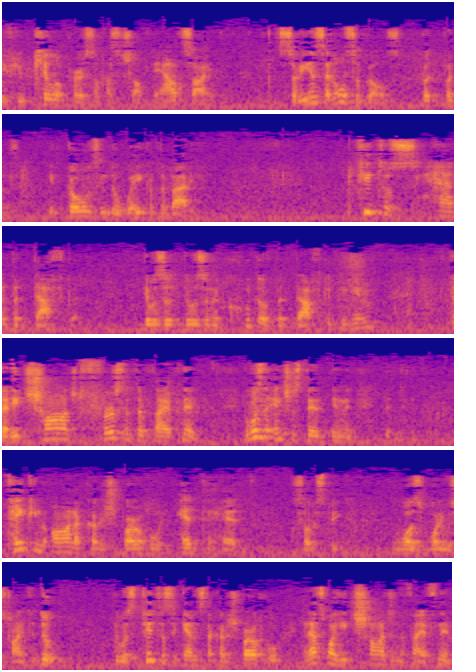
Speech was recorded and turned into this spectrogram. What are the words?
if you kill a person from the outside, so the inside also goes, but but it goes in the wake of the body. Titus had a bedafka. There was a, there was an akuda of bedafka to him that he charged first into Pnei He wasn't interested in taking on a Kadosh Baruch Hu head to head, so to speak, was what he was trying to do. It was Titus against HaKadosh Baruch Hu, and that's why he charged in the Fayafnim.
